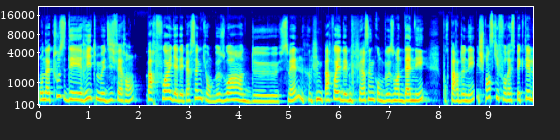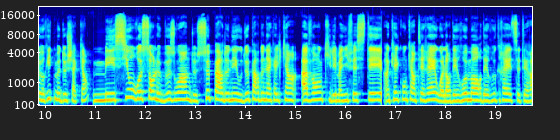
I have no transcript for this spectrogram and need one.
On a tous des rythmes différents. Parfois, il y a des personnes qui ont besoin de semaines, parfois il y a des personnes qui ont besoin d'années pour pardonner. Je pense qu'il faut respecter le rythme de chacun, mais si on ressent le besoin de se pardonner ou de pardonner à quelqu'un avant qu'il ait manifesté un quelconque intérêt ou alors des remords, des regrets, etc.,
